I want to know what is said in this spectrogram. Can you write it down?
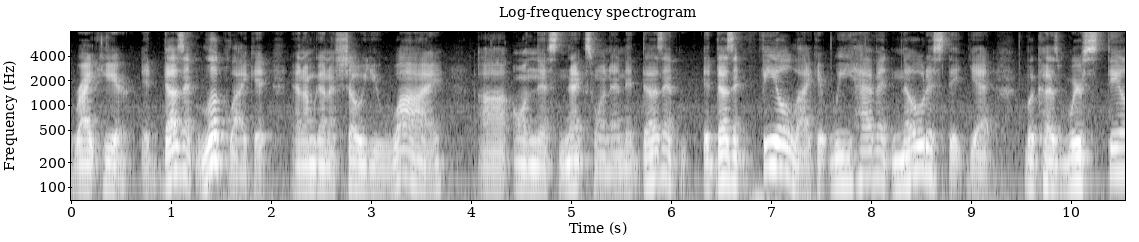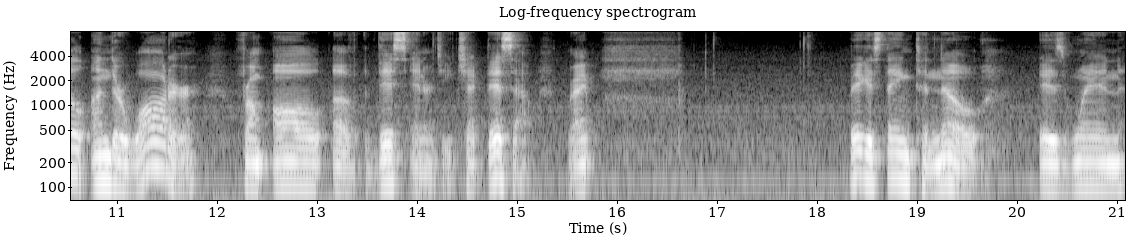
right here. It doesn't look like it, and I'm going to show you why uh, on this next one. And it doesn't it doesn't feel like it. We haven't noticed it yet because we're still underwater from all of this energy. Check this out, right? Biggest thing to note is when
